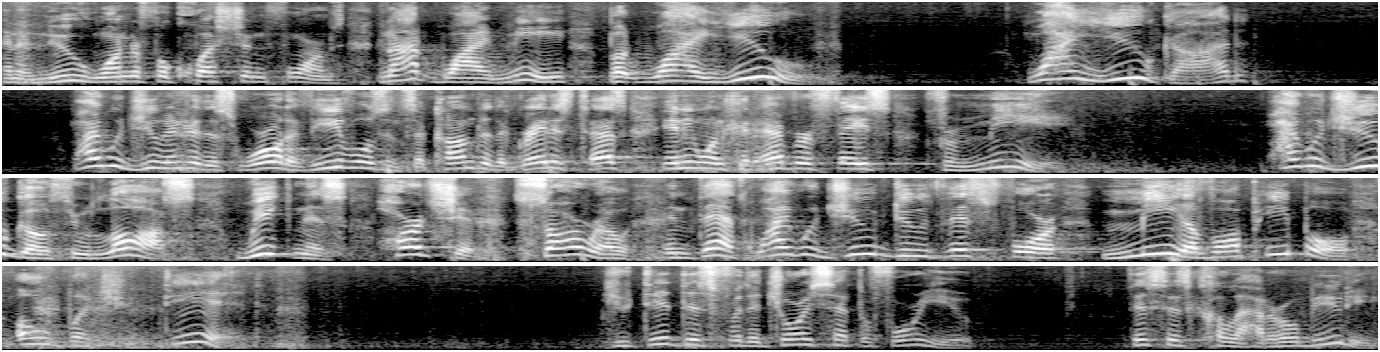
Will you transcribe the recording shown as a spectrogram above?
and a new wonderful question forms. Not why me, but why you? Why you, God? Why would you enter this world of evils and succumb to the greatest test anyone could ever face for me? Why would you go through loss, weakness, hardship, sorrow, and death? Why would you do this for me of all people? Oh, but you did. You did this for the joy set before you. This is collateral beauty.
